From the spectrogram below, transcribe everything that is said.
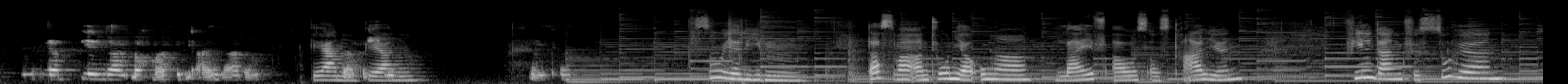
Ja, vielen Dank nochmal für die Einladung. Gerne, Dankeschön. gerne. Danke. So, ihr Lieben, das war Antonia Unger live aus Australien. Vielen Dank fürs Zuhören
